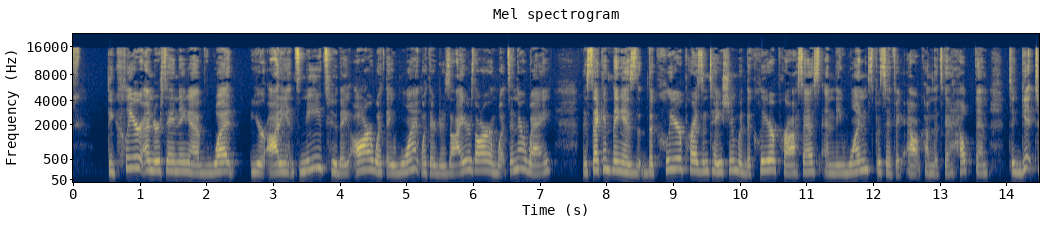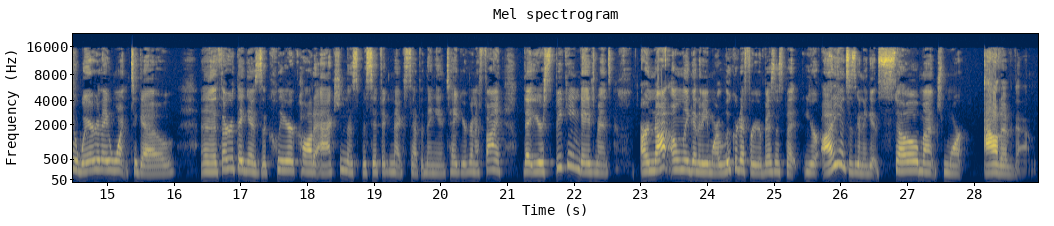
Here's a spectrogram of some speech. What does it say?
the clear understanding of what your audience needs, who they are, what they want, what their desires are, and what's in their way. The second thing is the clear presentation with the clear process and the one specific outcome that's going to help them to get to where they want to go. And then the third thing is the clear call to action, the specific next step that they need to take. You're going to find that your speaking engagements are not only going to be more lucrative for your business, but your audience is going to get so much more out of them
